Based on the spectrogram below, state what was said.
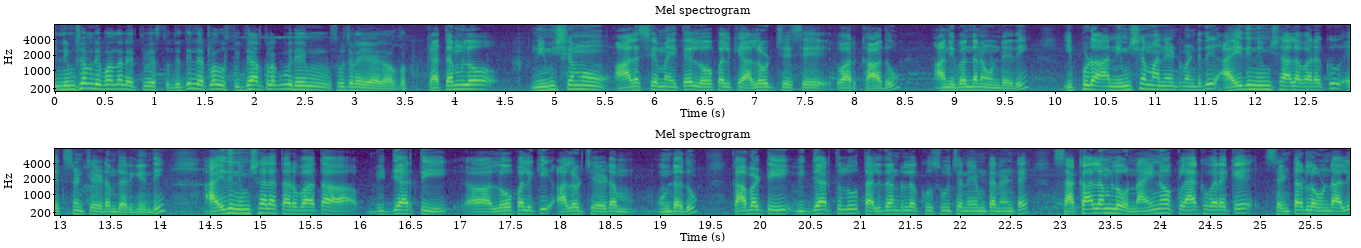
ఈ నిమిషం నిబంధన ఎత్తివేస్తుంది. దీన్ని ఎట్లా చూస్తుంది విద్యార్థులకు మీరు ఏం సూచన గతంలో నిమిషము ఆలస్యం అయితే లోపలికి అలౌట్ చేసేవారు కాదు. ఆ నిబంధన ఉండేది. ఇప్పుడు ఆ నిమిషం అనేటువంటిది ఐదు నిమిషాల వరకు ఎక్స్టెండ్ చేయడం జరిగింది. ఐదు నిమిషాల తర్వాత విద్యార్థి లోపలికి అలౌట్ చేయడం ఉండదు. కాబట్టి విద్యార్థులు తల్లిదండ్రులకు సూచన ఏమిటనంటే సకాలంలో నైన్ ఓ క్లాక్ వరకే సెంటర్లో ఉండాలి.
